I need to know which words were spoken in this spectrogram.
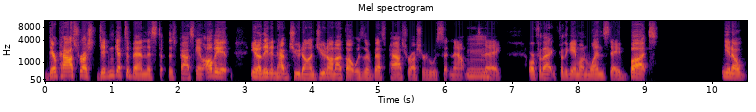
Their pass rush didn't get to Ben this this past game, albeit you know they didn't have Judon. Judon I thought was their best pass rusher who was sitting out mm. today, or for that for the game on Wednesday. But you know,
